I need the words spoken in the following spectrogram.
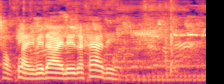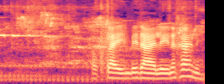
เขาไกลไม่ได้เลยนะคะดิ เข้าไกลไม่ได้เลยนะคะนี่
